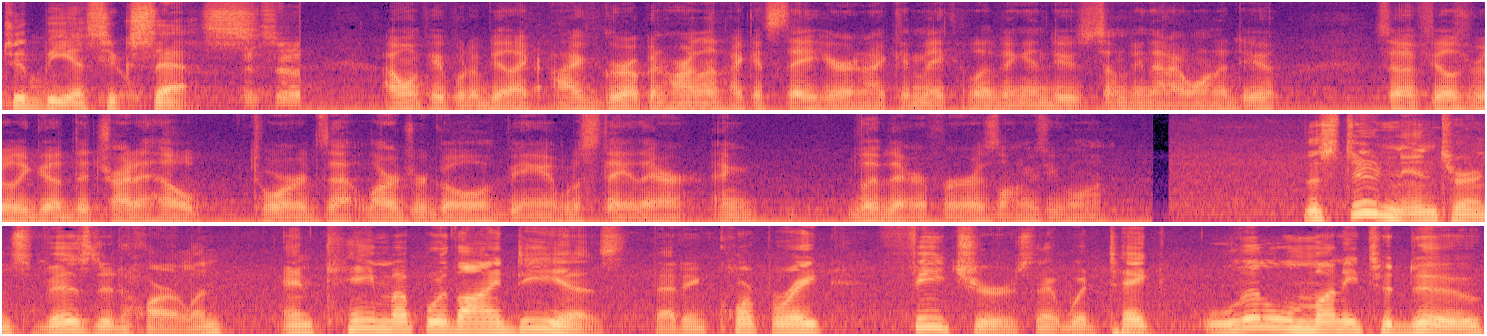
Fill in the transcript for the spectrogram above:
to be a success. I want people to be like, I grew up in Harlan, I could stay here and I can make a living and do something that I want to do. So it feels really good to try to help towards that larger goal of being able to stay there and live there for as long as you want. The student interns visited Harlan and came up with ideas that incorporate features that would take little money to do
